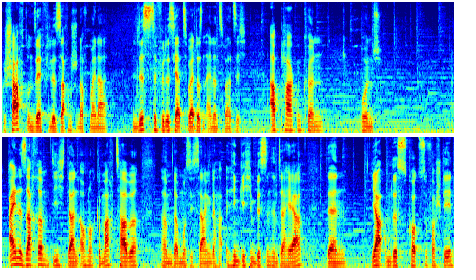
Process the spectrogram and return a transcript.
geschafft und sehr viele Sachen schon auf meiner Liste für das Jahr 2021 abhaken können. Und eine Sache, die ich dann auch noch gemacht habe, ähm, da muss ich sagen, da hink ich ein bisschen hinterher, denn ja, um das kurz zu verstehen,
